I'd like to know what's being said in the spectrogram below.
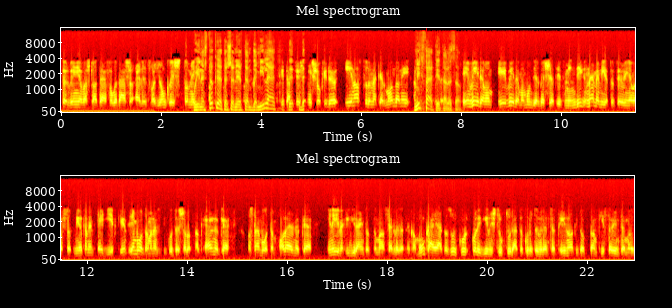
törvényjavaslat elfogadása előtt vagyunk. És tudom, én ezt tökéletesen értem, de mi lehet... De, de... Még sok idő. Én azt tudom neked mondani... Mit feltételezel? Én védem a, én védem a mundér besetét mindig, nem emiatt a törvényjavaslat miatt, hanem egyébként. Én voltam a Nemzeti Kultúrás Alapnak elnöke, aztán voltam alelnöke, én évekig irányítottam a szervezetnek a munkáját, az új kollégiumi struktúrát, a kuratóriumrendszert én alakítottam ki, szerintem az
